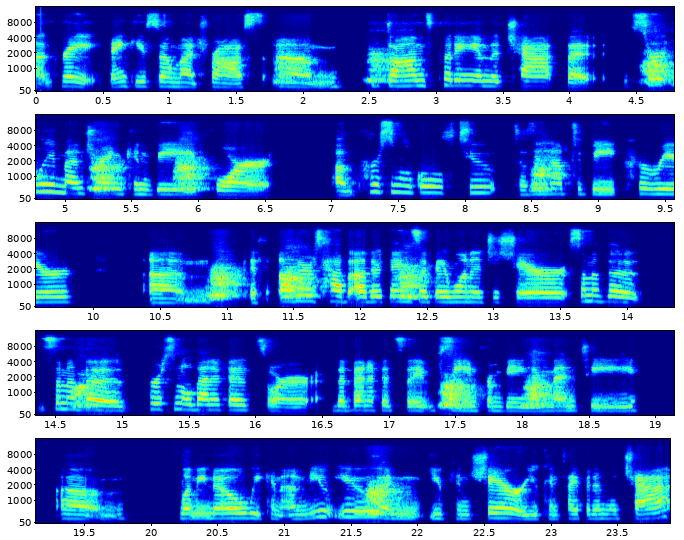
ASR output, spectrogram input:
Uh, great, thank you so much, Ross. Um, Don's putting in the chat that certainly mentoring can be for um, personal goals too. It doesn't have to be career. Um, if others have other things that they wanted to share, some of the some of the personal benefits or the benefits they've seen from being a mentee, um, let me know. We can unmute you and you can share or you can type it in the chat.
